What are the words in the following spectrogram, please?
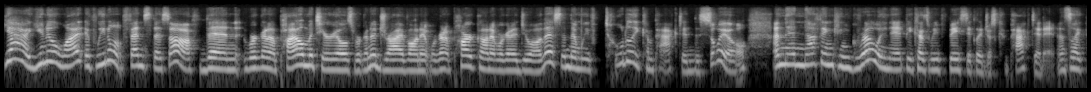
yeah, you know what? If we don't fence this off, then we're going to pile materials, we're going to drive on it, we're going to park on it, we're going to do all this. And then we've totally compacted the soil. And then nothing can grow in it because we've basically just compacted it. And it's like,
